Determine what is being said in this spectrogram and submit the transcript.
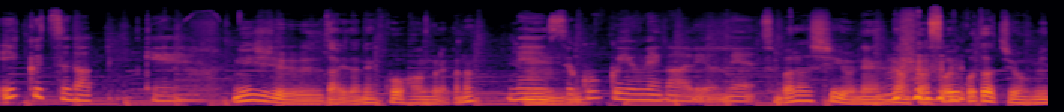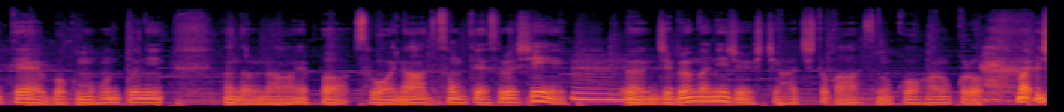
いくつだっけ？20代だね後半ぐらいかな。ねうん。すごく夢があるよね。素晴らしいよね。う んなんかそういう子たちを見て僕も本当になんだろうなやっぱすごいなって尊敬するし、ううんん自分が278とかその後半の頃 まあ一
